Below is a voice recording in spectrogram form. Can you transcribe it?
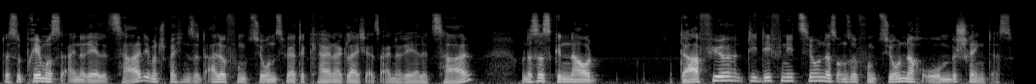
Das Supremum ist eine reelle Zahl, dementsprechend sind alle Funktionswerte kleiner gleich als eine reelle Zahl. Und das ist genau Dafür die Definition, dass unsere Funktion nach oben beschränkt ist.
